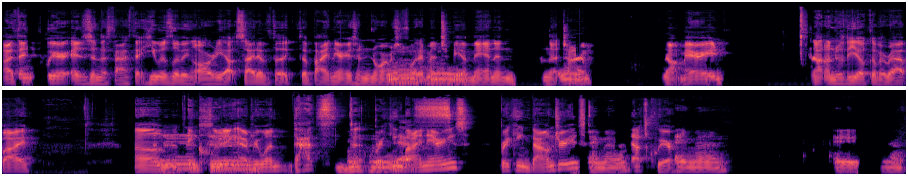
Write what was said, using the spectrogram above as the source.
I think queer is in the fact that he was living already outside of the the binaries and norms mm-hmm. of what it meant to be a man in, in that time. Not married, not under the yoke of a rabbi, um, mm-hmm. including everyone. That's mm-hmm. breaking yes. binaries, breaking boundaries. Amen. That's queer. Amen. Amen.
